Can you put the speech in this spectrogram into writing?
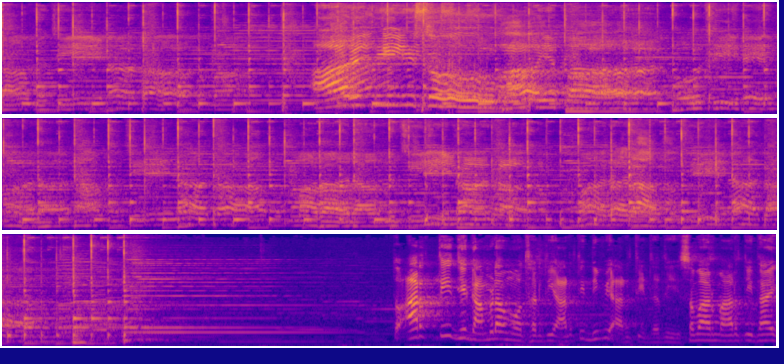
રામજીના ધામમાં આરતી શોભાય પાર આરતી જે ગામડામાં થતી, આરતી, દિવ્ય આરતી થતી. સવારમાં આરતી થાય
